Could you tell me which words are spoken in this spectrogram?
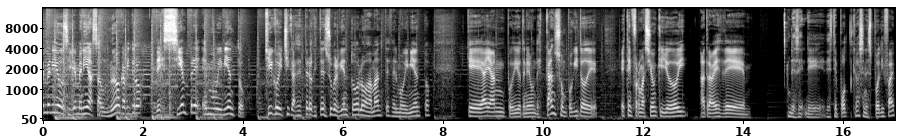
Bienvenidos y bienvenidas a un nuevo capítulo de Siempre en Movimiento. Chicos y chicas, espero que estén súper bien todos los amantes del movimiento, que hayan podido tener un descanso un poquito de esta información que yo doy a través de, este podcast en Spotify.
